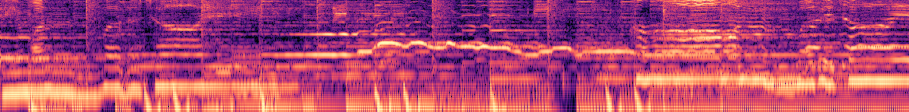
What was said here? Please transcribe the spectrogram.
कि मन मर जाए। हाँ मन मर जाए।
